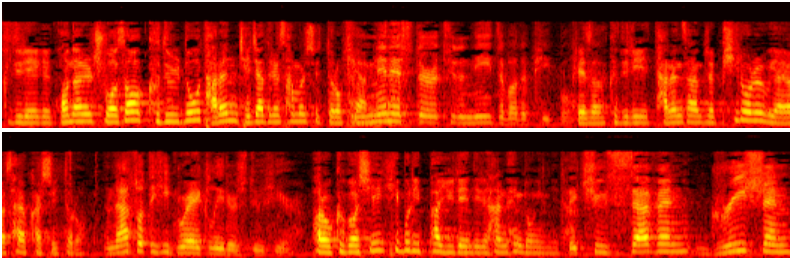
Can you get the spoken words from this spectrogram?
그들에게 권한을 주어서 그들도 다른 제자들을 삼을 수 있도록 to 해야 합니다. minister to the needs of other people. 그래서 그들이 다른 사람들의 필요를 위하여 사역할 수 있도록 And that's what the Hebraic leaders do here. 바로 그것이 히브리파 유대인들이 한 행동입니다. They choose seven Grecian,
